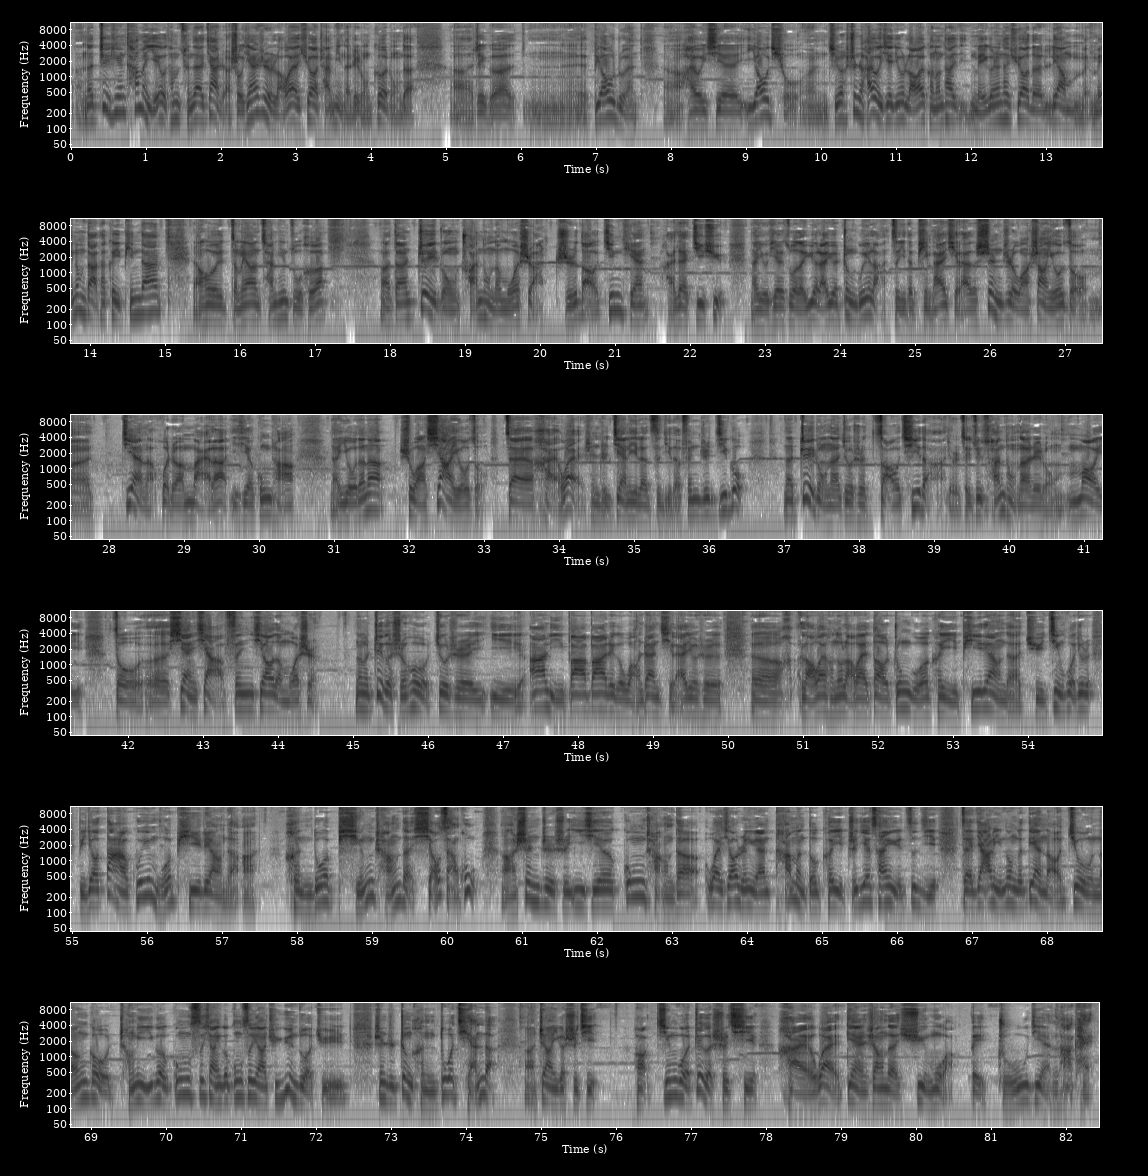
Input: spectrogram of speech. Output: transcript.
啊，那这些人他们也有他们存在的价值。首先是老外需要产品的这种各种的，呃，这个嗯标准，啊，还有一些要求，嗯，其实甚至还有一些就是老外可能他每个人他需要的量没没那么大，他可以拼单，然后怎么样产品组合，啊，当然这种传统的模式啊，直到今天还在继续。那有些做的越来越正规了，自己的品牌起来了，甚至往上游走，呃。建了或者买了一些工厂，那有的呢，是往下游走，在海外甚至建立了自己的分支机构。那这种呢，就是早期的啊，就是最最传统的这种贸易走呃线下分销的模式。那么这个时候，就是以阿里巴巴这个网站起来，就是呃老外很多老外到中国可以批量的去进货，就是比较大规模批量的啊。很多平常的小散户啊，甚至是一些工厂的外销人员，他们都可以直接参与，自己在家里弄个电脑就能够成立一个公司，像一个公司一样去运作，去甚至挣很多钱的啊，这样一个时期。好，经过这个时期，海外电商的序幕啊被逐渐拉开。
